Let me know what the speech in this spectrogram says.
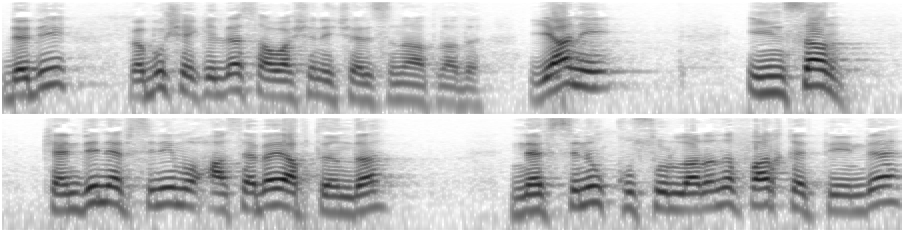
dedi ve bu şekilde savaşın içerisine atladı. Yani insan kendi nefsini muhasebe yaptığında, nefsinin kusurlarını fark ettiğinde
